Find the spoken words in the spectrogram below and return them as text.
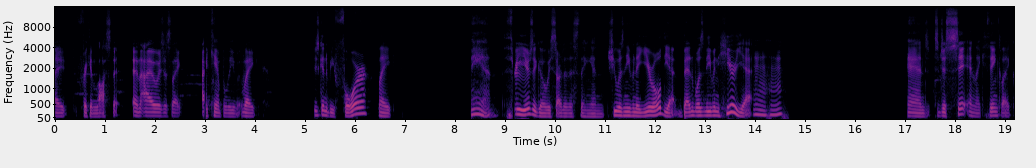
I freaking lost it, and I was just like, I can't believe it. Like she's gonna be four. Like Man, three years ago we started this thing, and she wasn't even a year old yet. Ben wasn't even here yet, mm-hmm. and to just sit and like think like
